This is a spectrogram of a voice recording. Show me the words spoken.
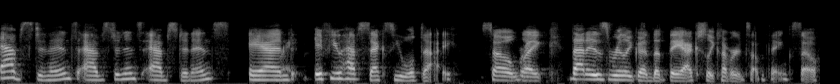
abstinence, abstinence, abstinence, and Right. if you have sex, you will die. So Right. like that is really good that they actually covered something. So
